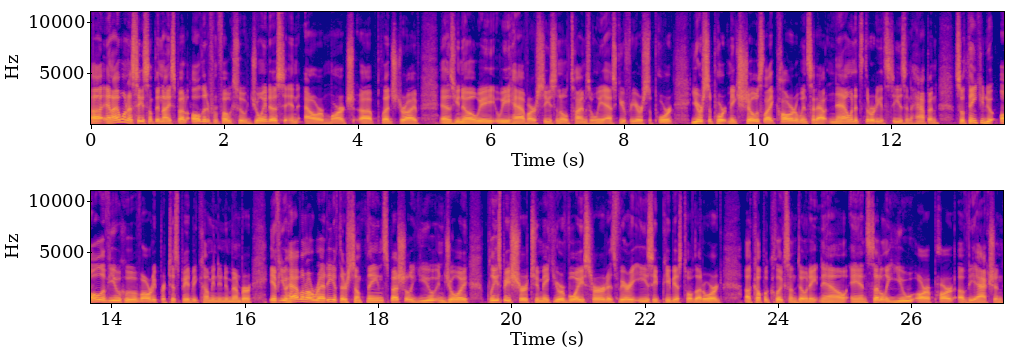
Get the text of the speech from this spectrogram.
Uh, and I want to say something nice about all the different folks who have joined us in our March pledge drive. As you know, we we have our season seasonal times when we ask you for your support. Your support makes shows like Colorado Inside Out now in its 30th season happen. So thank you to all of you who have already participated becoming a new member. If you haven't already, if there's something special you enjoy, please be sure to make your voice heard. It's very easy. PBS12.org, a couple clicks on donate now, and suddenly you are a part of the action,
